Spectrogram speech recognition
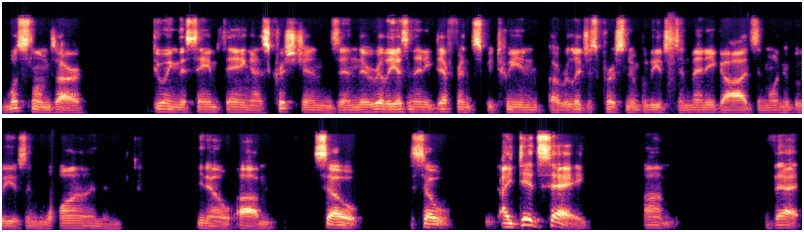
Muslims are doing the same thing as Christians, and there really isn't any difference between a religious person who believes in many gods and one who believes in one, and you know, um, so so I did say um, that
